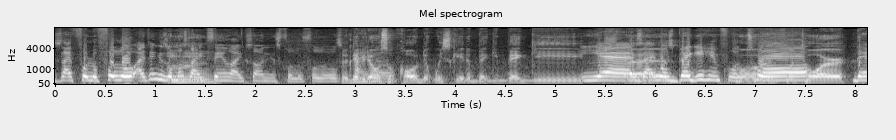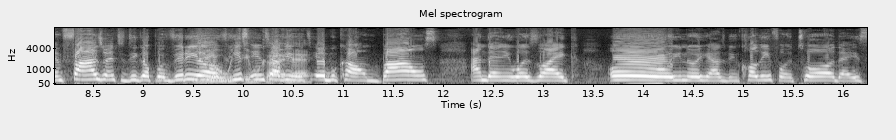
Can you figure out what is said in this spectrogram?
it's like follow follow. I think it's almost like Mhm. saying like someone is follow follow. So David also of. called the Wizkid the beggy beggy. Yes, I uh, was begging him for, for, tour. for tour. Then fans went to dig up a video video of his Ebuka, interview eh? with Ebuka on Bounce, and then it was like, oh, you know, he has been calling for a tour. That is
